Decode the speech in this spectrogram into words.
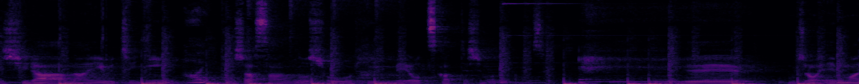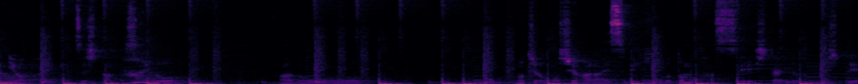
い、知らないうちに他社さんの商品名を使ってしまったんですよ。でもちろん円満には解決したんですけど、はい、あのもちろんお支払いすべきことも発生したりだとかして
